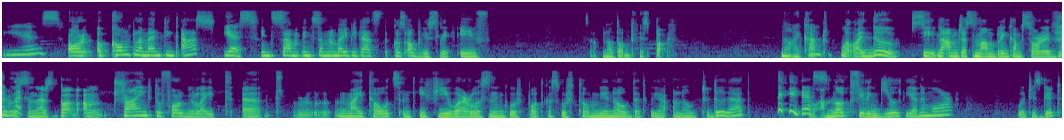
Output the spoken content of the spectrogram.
Yes. Or, or complementing us. Yes. In some, in some, maybe that's because obviously, if not obvious, but no, I can't. Well, I do see. I'm just mumbling. I'm sorry, dear listeners, but I'm trying to formulate uh, my thoughts. And if you are listening with podcast with Tom, you know that we are allowed to do that. yes. I'm not feeling guilty anymore, which is good,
